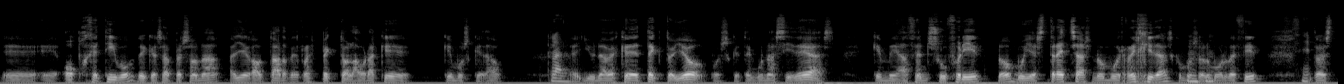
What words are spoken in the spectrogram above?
eh, objetivo de que esa persona ha llegado tarde respecto a la hora que, que hemos quedado. y una vez que detecto yo, pues que tengo unas ideas que me hacen sufrir, ¿no? Muy estrechas, no muy rígidas, como solemos decir. Entonces,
